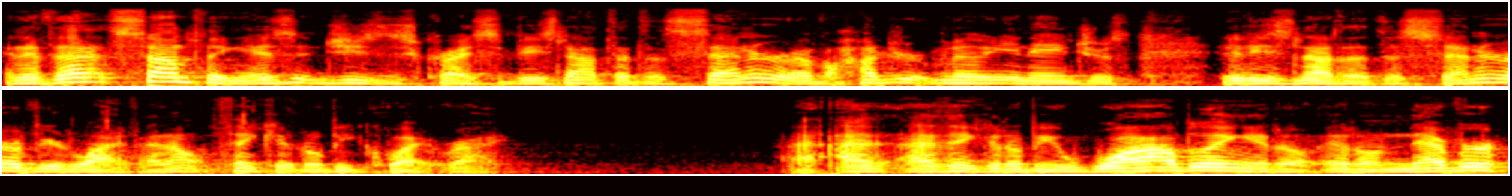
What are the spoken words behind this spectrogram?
And if that something isn't Jesus Christ, if he's not at the center of 100 million angels, if he's not at the center of your life, I don't think it'll be quite right. I, I think it'll be wobbling. It'll, it'll never,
